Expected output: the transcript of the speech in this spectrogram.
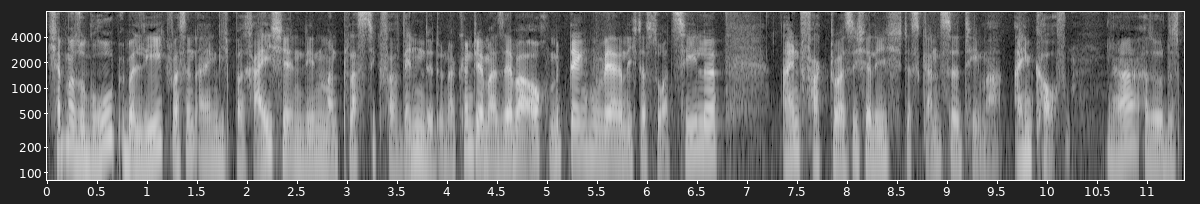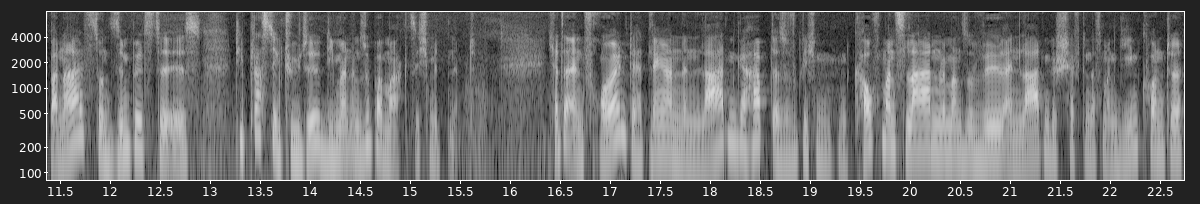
Ich habe mal so grob überlegt, was sind eigentlich Bereiche, in denen man Plastik verwendet. Und da könnt ihr mal selber auch mitdenken, während ich das so erzähle. Ein Faktor ist sicherlich das ganze Thema Einkaufen. Ja, also das Banalste und Simpelste ist die Plastiktüte, die man im Supermarkt sich mitnimmt. Ich hatte einen Freund, der hat länger einen Laden gehabt, also wirklich einen Kaufmannsladen, wenn man so will, ein Ladengeschäft, in das man gehen konnte.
